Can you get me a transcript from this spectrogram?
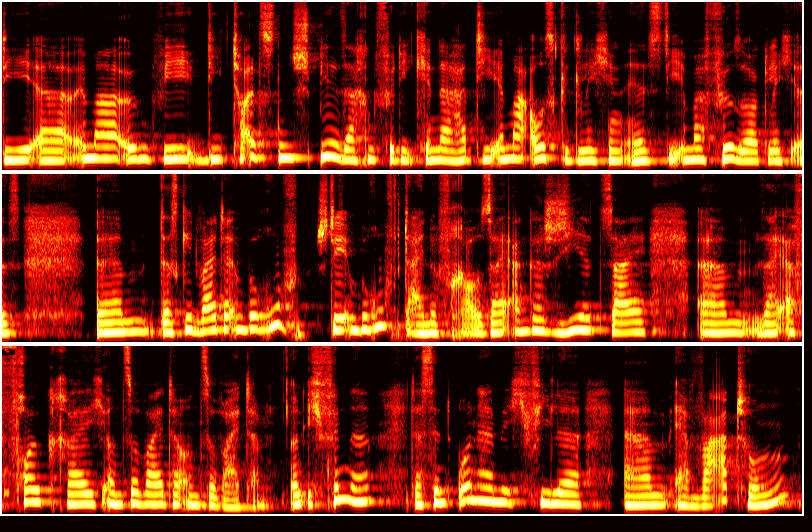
die äh, immer irgendwie die tollsten Spielsachen für die Kinder hat, die immer ausgeglichen ist, die immer fürsorglich ist. Ähm, das geht weiter im Beruf. Steh im Beruf deine Frau, sei engagiert, sei, ähm, sei erfolgreich und so weiter und so weiter. Und ich finde, das sind unheimlich viele ähm, Erwartungen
